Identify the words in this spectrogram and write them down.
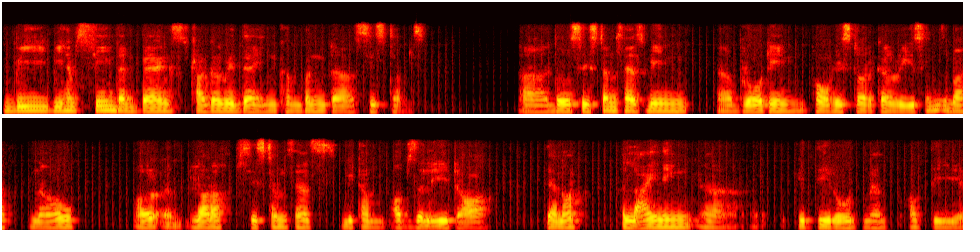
we, we have seen that banks struggle with their incumbent uh, systems. Uh, those systems has been uh, brought in for historical reasons, but now all, a lot of systems has become obsolete or they are not aligning uh, with the roadmap of the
